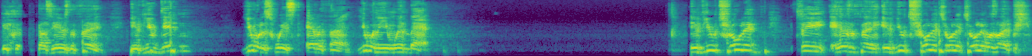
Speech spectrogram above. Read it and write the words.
Because, because here's the thing. If you didn't, you would have switched everything. You wouldn't even went back. If you truly see, here's the thing. If you truly, truly, truly was like,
